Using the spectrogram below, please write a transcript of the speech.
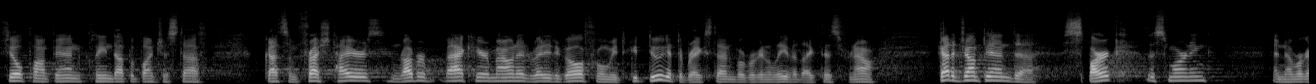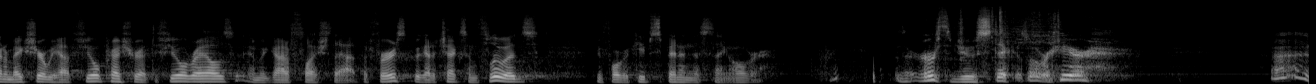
fuel pump in, cleaned up a bunch of stuff. Got some fresh tires and rubber back here mounted, ready to go for when we do get the brakes done, but we're gonna leave it like this for now. Got to jump into Spark this morning, and then we're gonna make sure we have fuel pressure at the fuel rails, and we gotta flush that. But first, we gotta check some fluids before we keep spinning this thing over. The earth juice stick is over here. Uh,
